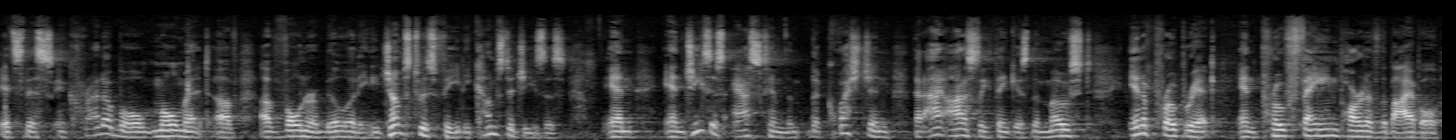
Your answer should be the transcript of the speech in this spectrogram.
it's this incredible moment of, of vulnerability. He jumps to his feet. He comes to Jesus. And, and Jesus asks him the, the question that I honestly think is the most inappropriate and profane part of the Bible,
